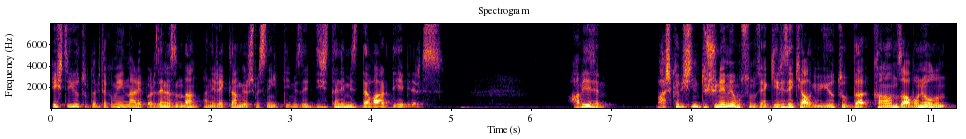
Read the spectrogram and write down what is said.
İşte YouTube'da bir takım yayınlar yaparız. En azından hani reklam görüşmesine gittiğimizde dijitalimiz de var diyebiliriz. Abi dedim başka bir şey düşünemiyor musunuz ya? Geri zekalı gibi YouTube'da kanalımıza abone olun,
